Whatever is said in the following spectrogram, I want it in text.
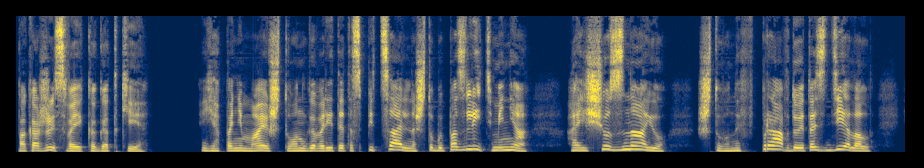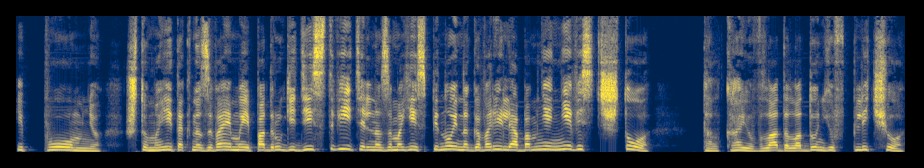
покажи свои коготки». Я понимаю, что он говорит это специально, чтобы позлить меня. А еще знаю, что он и вправду это сделал. И помню, что мои так называемые подруги действительно за моей спиной наговорили обо мне не весть что. Толкаю Влада ладонью в плечо.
